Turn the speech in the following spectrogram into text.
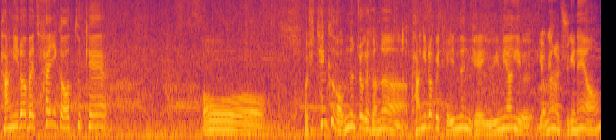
방일업의 차이가 어떻게? 오 역시 탱크가 없는 쪽에서는 방일업이 돼 있는 게 유의미하게 영향을 주긴 해요.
